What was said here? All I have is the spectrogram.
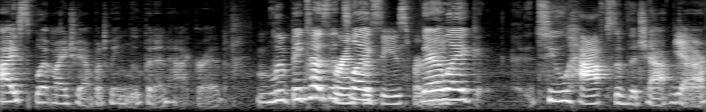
I split my champ between Lupin and Hagrid. Lupin because it's like- for They're me. like two halves of the chapter. Yeah.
